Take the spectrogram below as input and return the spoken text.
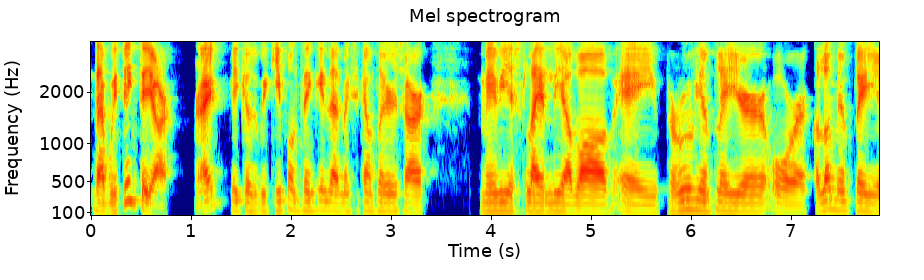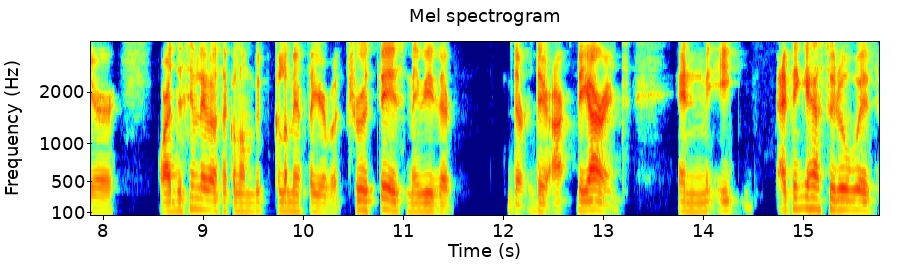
that we think they are, right? Because we keep on thinking that Mexican players are maybe slightly above a Peruvian player or a Colombian player or at the same level as a Colombian, Colombian player. But truth is, maybe they're, they're, they, are, they aren't. And it, I think it has to do with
